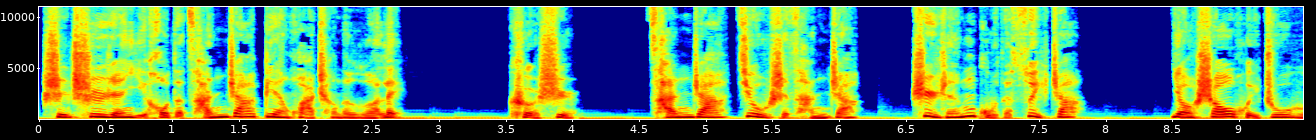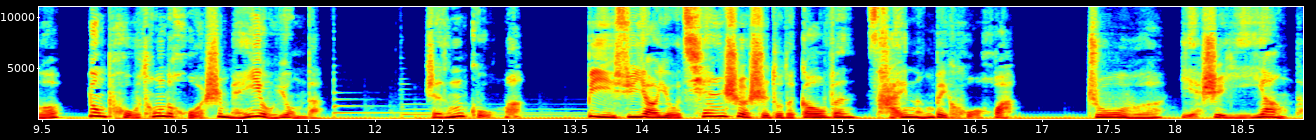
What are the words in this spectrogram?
是吃人以后的残渣变化成的鹅类，可是残渣就是残渣，是人骨的碎渣。要烧毁猪鹅，用普通的火是没有用的。人骨嘛，必须要有千摄氏度的高温才能被火化。猪鹅也是一样的，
